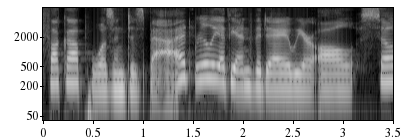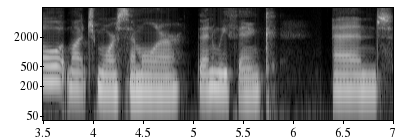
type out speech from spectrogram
fuck up wasn't as bad. Really, at the end of the day, we are all so much more similar than we think. And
